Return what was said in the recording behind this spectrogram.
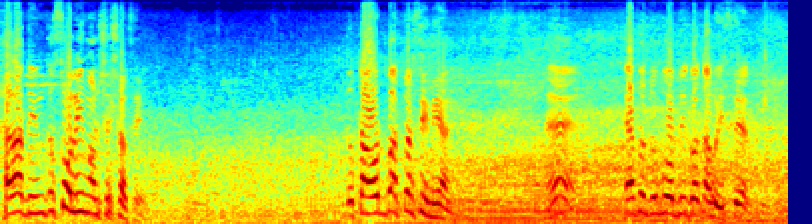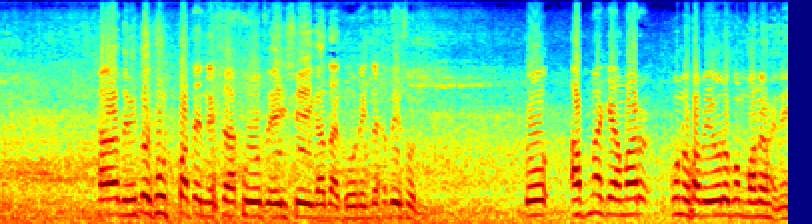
সারাদিন তো চলি মানুষের সাথে। তো তাও বাচ্চার চিনি হ্যাঁ এতটুকু অভিজ্ঞতা হয়েছে আর কি। সারাদিনই তো ফুটপাতে নেশা খুর এই, সেই গাঁদা খুর এগুলোর সাথেই চলি। তো আপনাকে আমার কোনোভাবে ওরকম মনে হয়নি।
